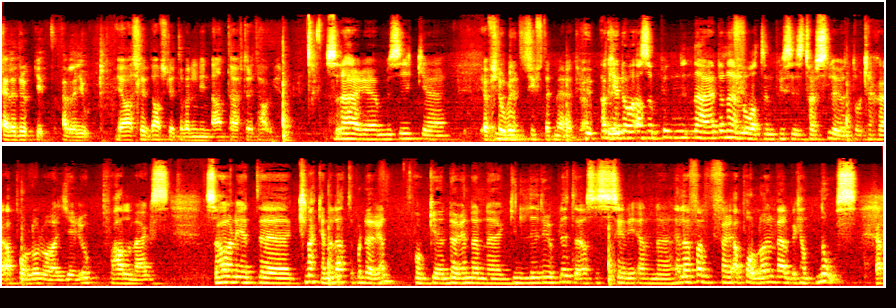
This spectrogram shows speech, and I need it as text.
Eller druckit? Eller gjort? Jag slut, avslutar väl nynna antar jag efter ett tag. Så det här eh, musik... Eh, Jag förstod väl inte syftet med det tror jag. Okej, då, alltså, när den här låten precis tar slut och kanske Apollo då ger upp halvvägs så hör ni ett eh, knackande läte på dörren. Och eh, dörren den glider upp lite och så ser ni en, eller i alla fall för Apollo, en välbekant nos. Ja.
